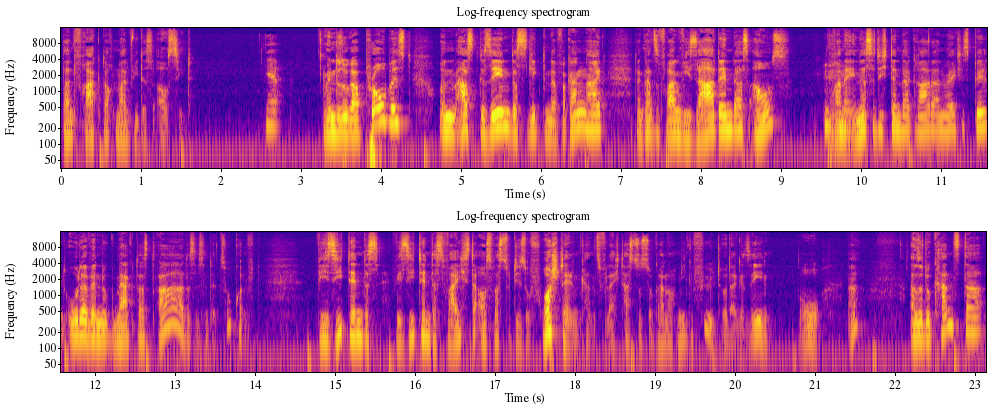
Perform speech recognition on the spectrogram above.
dann frag doch mal, wie das aussieht. Ja. Wenn du sogar Pro bist und hast gesehen, das liegt in der Vergangenheit, dann kannst du fragen, wie sah denn das aus? Woran erinnerst du dich denn da gerade an welches Bild? Oder wenn du gemerkt hast, ah, das ist in der Zukunft. Wie sieht denn das, wie sieht denn das Weichste aus, was du dir so vorstellen kannst? Vielleicht hast du es sogar noch nie gefühlt oder gesehen. So, ne? Also du kannst da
